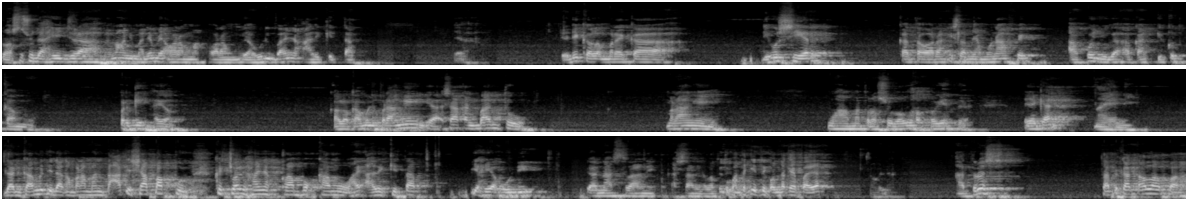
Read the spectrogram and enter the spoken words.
Rasul sudah hijrah. Memang di Madinah orang orang Yahudi banyak ahli kitab. Ya. Jadi kalau mereka diusir, kata orang Islam yang munafik, aku juga akan ikut kamu. Pergi, ayo. Kalau kamu diperangi, ya saya akan bantu merangi Muhammad Rasulullah begitu. Ya kan? Nah ini. Dan kami tidak akan pernah mentaati siapa pun kecuali hanya kelompok kamu, hai ahli kitab, ya Yahudi dan Nasrani. Nasrani. Waktu itu kontak itu kontaknya Pak ya. Nah, terus tapi kata Allah apa?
